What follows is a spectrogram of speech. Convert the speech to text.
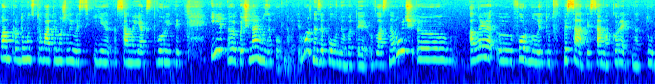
вам продемонструвати можливість і саме як створити. І е, починаємо заповнювати. Можна заповнювати власноруч, е, але е, формули тут вписати саме коректно тут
